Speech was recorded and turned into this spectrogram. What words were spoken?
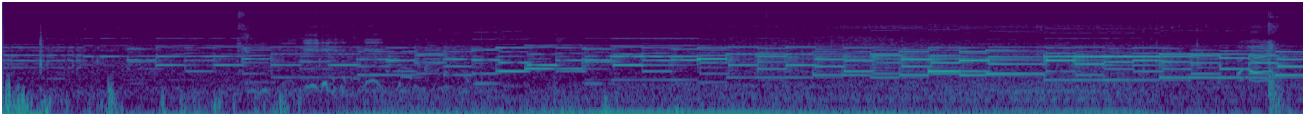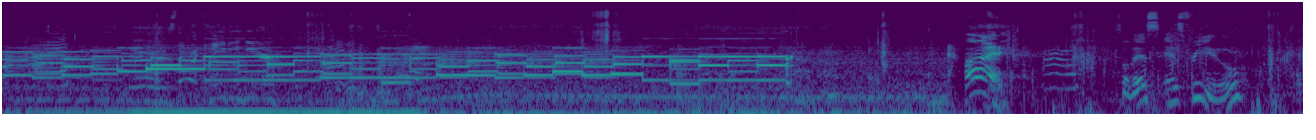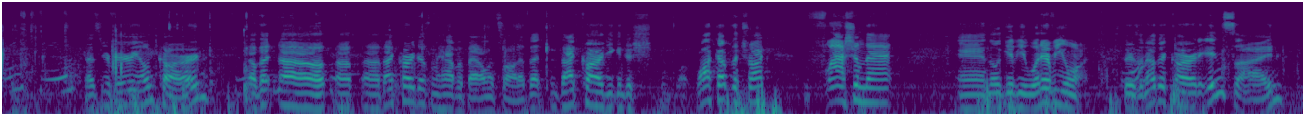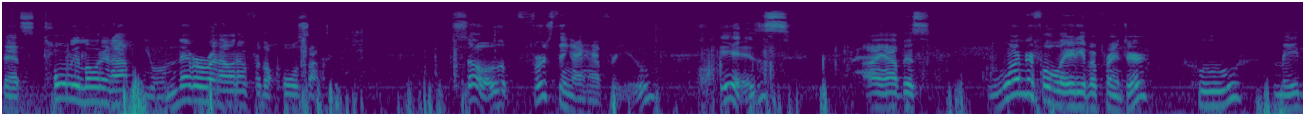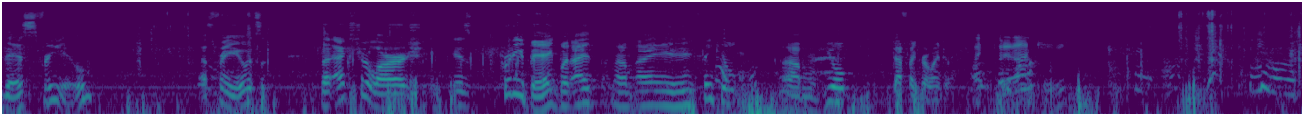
Hi. Hi. So this is for you. Thank you. That's your very own card. Now that uh, uh, uh, that card doesn't have a balance on it. That that card you can just walk up the truck, flash them that, and they'll give you whatever you want. There's another card inside that's totally loaded up. You will never run out of for the whole summer. So the first thing I have for you is I have this wonderful lady of a printer who made this for you. That's for you. It's the extra large is pretty big, but I um, I think you'll um, you'll definitely grow into it. I can put it on, Katie. Can you hold it?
